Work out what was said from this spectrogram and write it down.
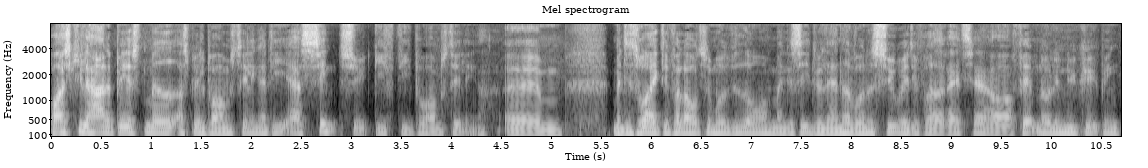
Roskilde har det bedst med at spille på omstillinger. De er sindssygt giftige på omstillinger. Øhm, men det tror jeg ikke, de får lov til mod videre. Man kan se, at de blandt andet har vundet 7-1 i Fredericia og 5-0 i Nykøbing,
